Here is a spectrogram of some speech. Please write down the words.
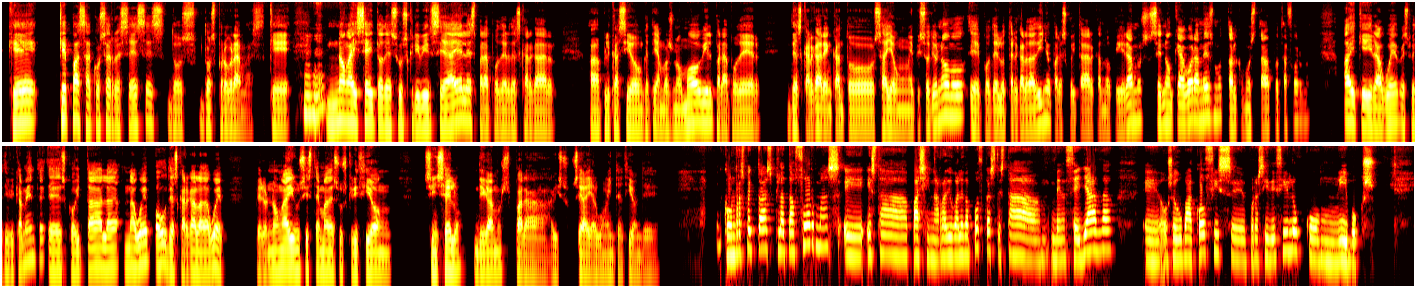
que que pasa cos RSS dos, dos programas que uh -huh. non hai xeito de suscribirse a eles para poder descargar a aplicación que teñamos no móvil para poder descargar en canto saia un episodio novo e podelo ter guardadiño para escoitar cando que iramos, senón que agora mesmo, tal como está a plataforma, hai que ir á web especificamente e escoitala na web ou descargala da web, pero non hai un sistema de suscripción sinxelo, digamos, para iso, se hai algunha intención de, Con respecto ás plataformas, eh, esta páxina Radio Galega Podcast está vencellada eh, o seu back office, eh, por así dicilo, con iVoox.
